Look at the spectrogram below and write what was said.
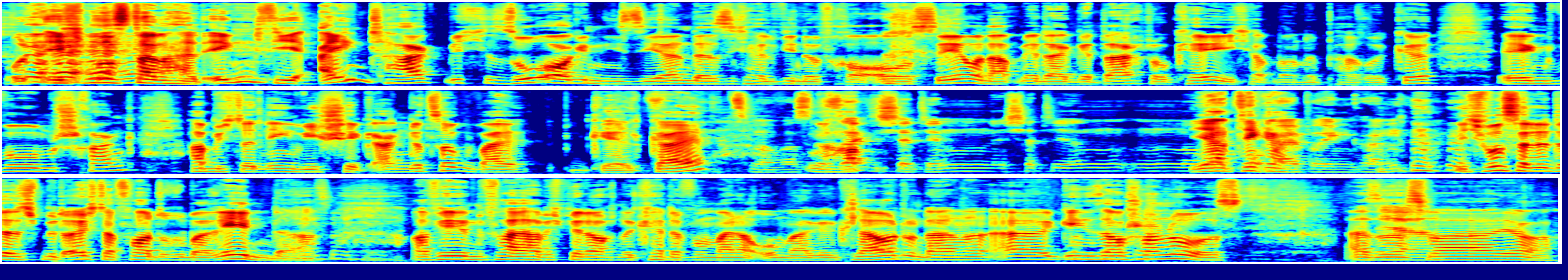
Und ich muss dann halt irgendwie einen Tag mich so organisieren, dass ich halt wie eine Frau aussehe und hab mir dann gedacht, okay, ich habe noch eine Perücke irgendwo im Schrank. Habe ich dann irgendwie schick angezogen, weil Geld geil. Jetzt mal was gesagt, ich hätte dir, ich hätte einen, Ja, Digga. vorbeibringen können. Ich wusste nicht, dass ich mit euch davor drüber reden darf. Auf jeden Fall habe ich mir noch eine Kette von meiner Oma geklaut und dann äh, ging es auch schon los. Also Ja. es war, ja.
